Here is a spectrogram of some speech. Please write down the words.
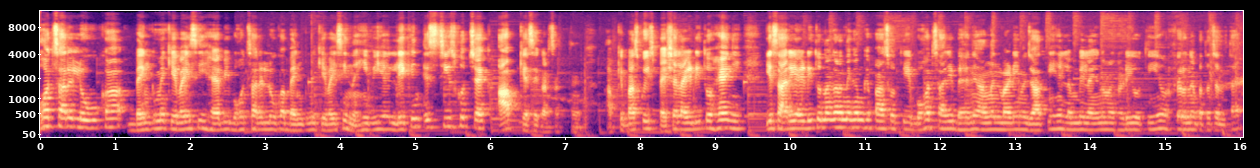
बहुत सारे लोगों का बैंक में केवाईसी है भी, बहुत सारे लोगों का बैंक में केवाईसी नहीं भी है, लेकिन इस चीज़ को चेक आप कैसे कर सकते हैं? आपके पास कोई स्पेशल आईडी तो है नहीं। ये सारी आईडी तो नगर निगम के पास होती है। बहुत सारी बहनें आंगनबाड़ी में जाती हैं, लंबी लाइनों में खड़ी होती हैं और फिर उन्हें पता चलता है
